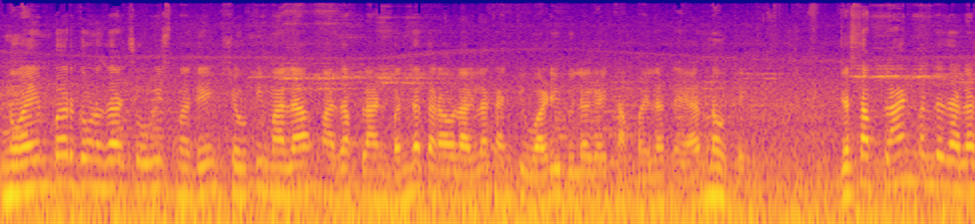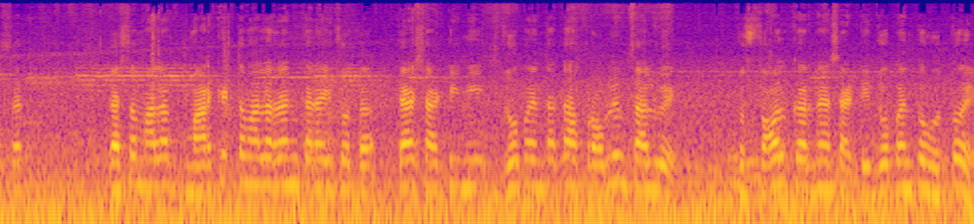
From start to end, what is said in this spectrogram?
नोव्हेंबर दोन हजार चोवीसमध्ये शेवटी मला माझा प्लांट बंद करावा लागला कारण की वाढीव बिलं काही थांबायला तयार नव्हते. जसा प्लांट बंद झाला सर तसं मला मार्केट तर मला रन करायचं होतं. त्यासाठी मी जोपर्यंत आता हा प्रॉब्लेम चालू आहे तो सॉल्व करण्यासाठी जोपर्यंत होतो आहे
